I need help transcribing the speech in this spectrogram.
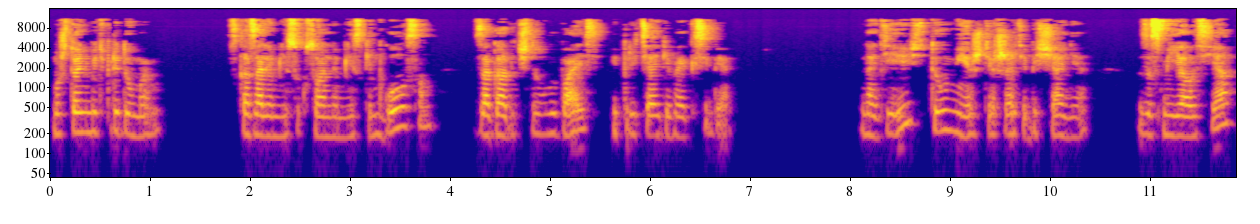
мы что-нибудь придумаем, сказали мне сексуальным низким голосом, загадочно улыбаясь и притягивая к себе. Надеюсь, ты умеешь держать обещания, засмеялась я,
